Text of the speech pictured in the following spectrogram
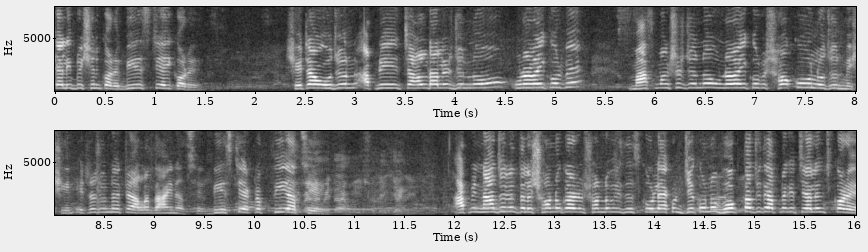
ক্যালিব্রেশন করে বিএসটিআই করে? সেটা ওজন আপনি চাল ডালের জন্য ওনারাই করবে মাছ মাংসের জন্য ওনারাই করবে সকল ওজন মেশিন। এটার জন্য একটা আলাদা আইন আছে বিএসটি একটা ফি আছে। আপনি না জানেন তাহলে স্বর্ণকার স্বর্ণ বিজনেস করলে এখন যে কোনো ভোক্তা যদি আপনাকে চ্যালেঞ্জ করে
